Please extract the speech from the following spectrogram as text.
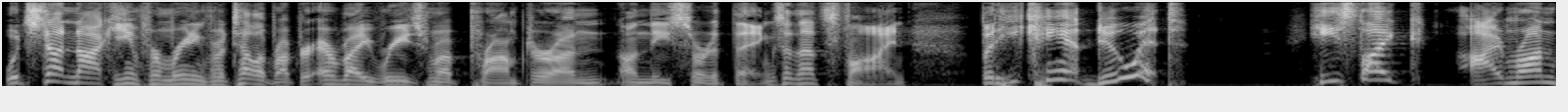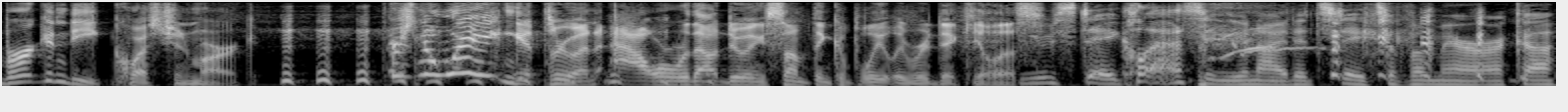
Which is not knocking him from reading from a teleprompter. Everybody reads from a prompter on on these sort of things, and that's fine. But he can't do it. He's like I'm Ron Burgundy? Question mark. There's no way he can get through an hour without doing something completely ridiculous. You stay classy, United States of America.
